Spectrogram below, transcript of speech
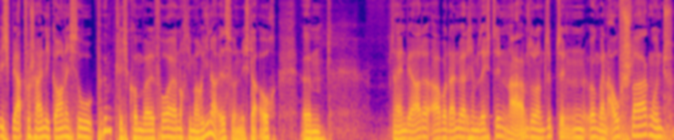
ich werde wahrscheinlich gar nicht so pünktlich kommen, weil vorher noch die Marina ist und ich da auch ähm, sein werde. Aber dann werde ich am 16. Abend oder am 17. irgendwann aufschlagen und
